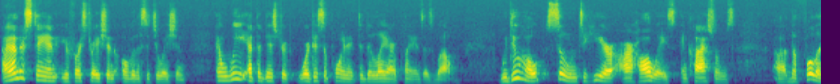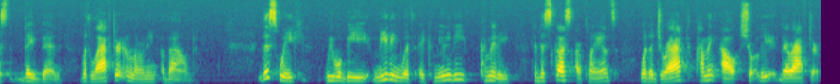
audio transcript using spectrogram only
I understand your frustration over the situation, and we at the district were disappointed to delay our plans as well. We do hope soon to hear our hallways and classrooms uh, the fullest they've been, with laughter and learning abound. This week, we will be meeting with a community committee to discuss our plans with a draft coming out shortly thereafter.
